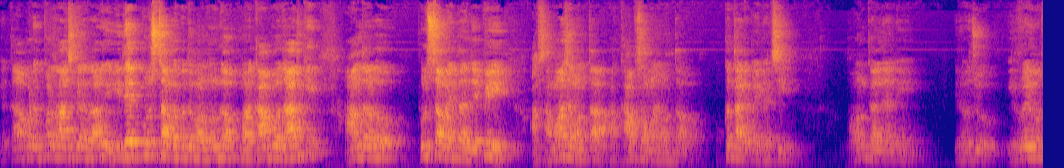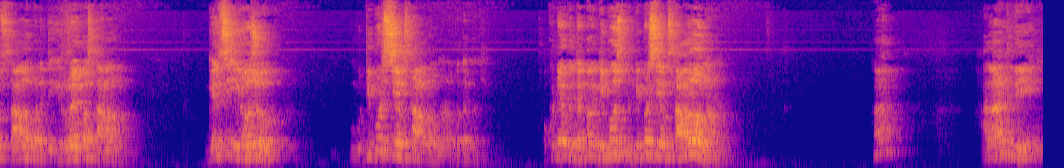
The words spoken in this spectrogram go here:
ఇక కాపాడు ఎవ్వడు రాజకీయాలకు రాడు. ఇదే పుల్ స్టాప్ అయిపోతే మన మునుగా మన కాపు జాతికి ఆంధ్రలో పుల్ స్టాప్ అవుతుందని చెప్పి ఆ సమాజం అంతా ఆ కాపు సమాజం అంతా ఒక్కతాటిపైకి వచ్చి పవన్ కళ్యాణ్ని ఈరోజు ఇరవై ఒకటి స్థానంలో పడితే ఇరవై ఒక స్థానాలు. గెలిచి ఈరోజు డిప్యూటీ సీఎం స్థానంలో ఉన్నాడు ఒక దెబ్బకి. ఒకటే ఒక దెబ్బకి డిప్యూటీ డిప్యూటీ సీఎం స్థానంలో ఉన్నాడు. అలాంటిది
